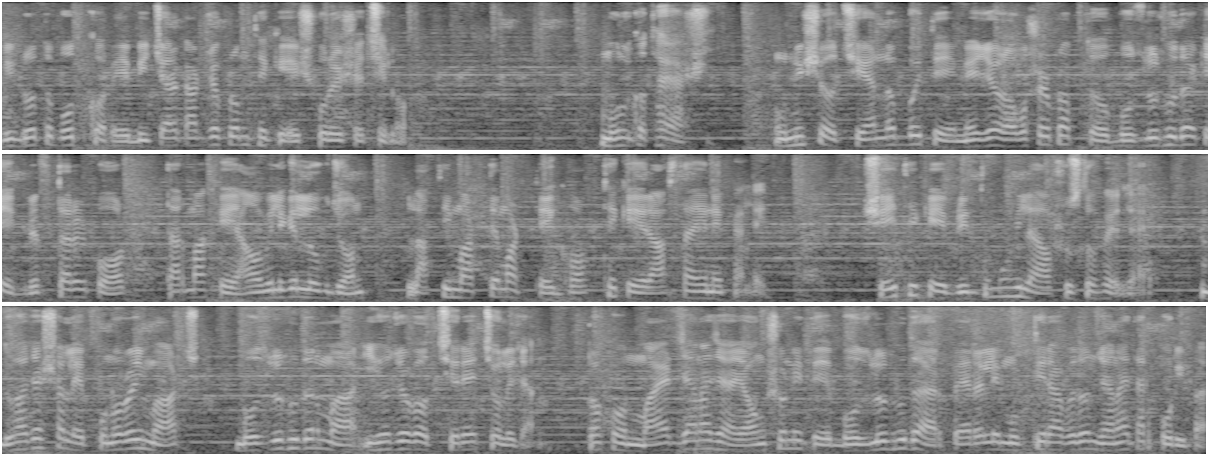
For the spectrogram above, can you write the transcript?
বিব্রত বোধ করে বিচার কার্যক্রম থেকে সরে এসেছিল। মূল কথায় আসি। উনিশশো ছিয়ানব্বইতে মেজর অবসরপ্রাপ্ত বজলুল হুদাকে গ্রেফতারের পর তার মাকে আওয়ামী লীগের লোকজন লাথি মারতে মারতে ঘর থেকে রাস্তায় এনে ফেলে। সেই থেকে বৃদ্ধ মহিলা অসুস্থ হয়ে যায়। দু হাজার সালে পনেরোই মার্চ বজলুল হুদার মা ইহজগৎ ছেড়ে চলে যান। তখন মায়ের জানাজায় অংশ নিতে বজলুল হুদার প্যারালে মুক্তির আবেদন জানায় তার পরিবার।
